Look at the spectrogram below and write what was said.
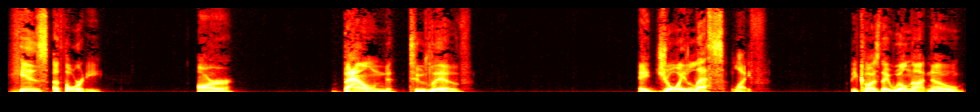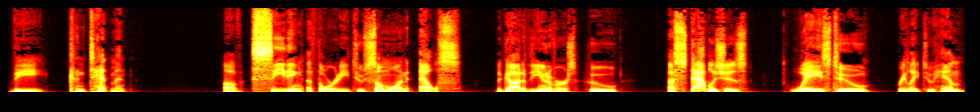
his authority are bound to live a joyless life because they will not know the contentment of ceding authority to someone else, the God of the universe, who establishes ways to relate to Him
